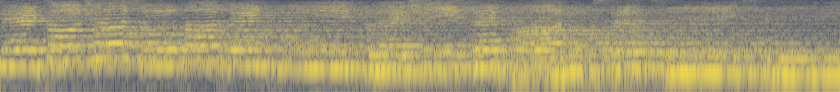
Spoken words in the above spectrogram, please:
Tylko czasu w adwentnych pleśni swe Panu w sercich swych.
